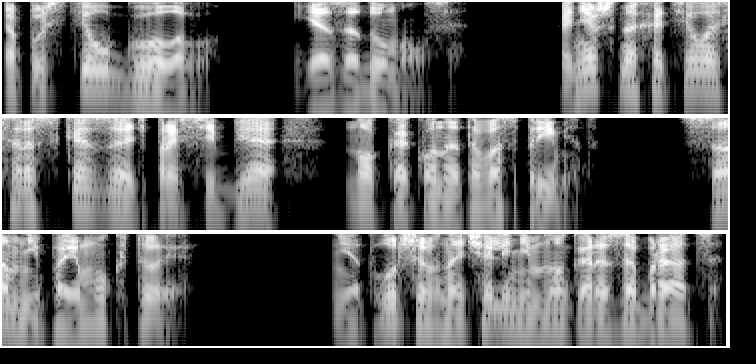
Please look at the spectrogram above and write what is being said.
Опустил голову. Я задумался. Конечно, хотелось рассказать про себя, но как он это воспримет? Сам не пойму, кто я. Нет, лучше вначале немного разобраться.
